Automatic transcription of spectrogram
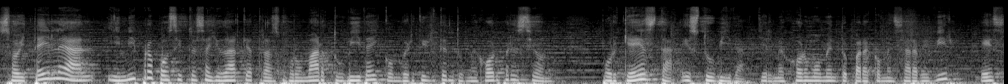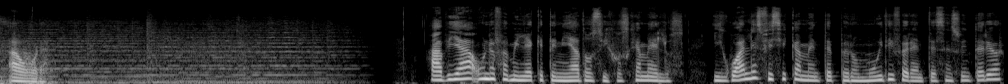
Soy Tei Leal y mi propósito es ayudarte a transformar tu vida y convertirte en tu mejor versión, porque esta es tu vida y el mejor momento para comenzar a vivir es ahora. Había una familia que tenía dos hijos gemelos, iguales físicamente pero muy diferentes en su interior.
